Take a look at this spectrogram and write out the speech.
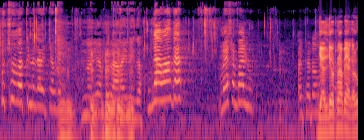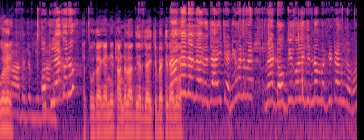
ਪੁੱਛੂਗਾ ਕਿੰਨੇ ਦਾ ਵੇਚਾਂਗੇ। ਨਹੀਂ ਆਪਾਂ ਲੈਣਾ ਹੀ ਨਹੀਂਗਾ। ਲੈਵਾਂਗੇ। ਮੈਂ ਸੰਭਾਲੂ। ਇੱਥੇ ਦੋ ਜਲਦੀ ਉੱਠਣਾ ਪਿਆ ਕਰੂਗਾ ਫਿਰ। ਤੇ ਉੱਠ ਲਿਆ ਕਰੋ। ਤੇ ਤੂੰ ਤਾਂ ਕਹਿੰਦੀ ਆ ਠੰਡ ਲੱਗਦੀ ਆ, ਰਜਾਈ 'ਚ ਬੈਠੀ ਰਹਿੰਦੀ ਨਾ ਨਾ ਨਾ ਰਜਾਈ ਚ ਨਹੀਂ ਹੁਣ ਮੈਂ ਮੈਂ ਡੋਗੀ ਕੋਲੇ ਜਿੰਨਾ ਮਰਜ਼ੀ ਟਾਈਮ ਲਵਾਂ।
